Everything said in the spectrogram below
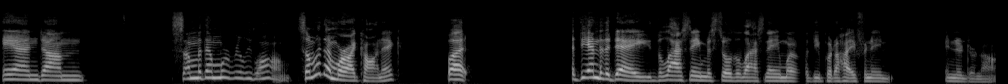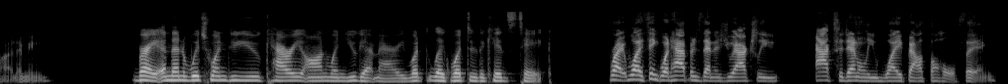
And um some of them were really long. Some of them were iconic, but at the end of the day, the last name is still the last name whether you put a hyphen in, in it or not. I mean, Right. And then which one do you carry on when you get married? What like what do the kids take? Right. Well, I think what happens then is you actually accidentally wipe out the whole thing.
